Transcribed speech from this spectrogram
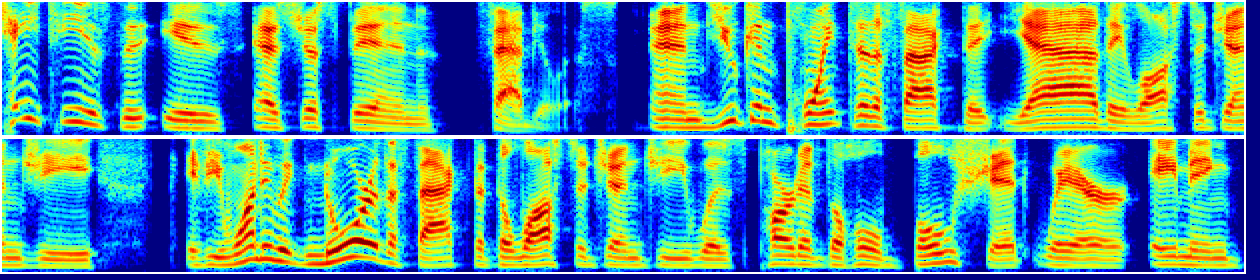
KT is the is has just been fabulous. And you can point to the fact that yeah, they lost to Gen G. If you want to ignore the fact that the loss to Gen G was part of the whole bullshit where Aiming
